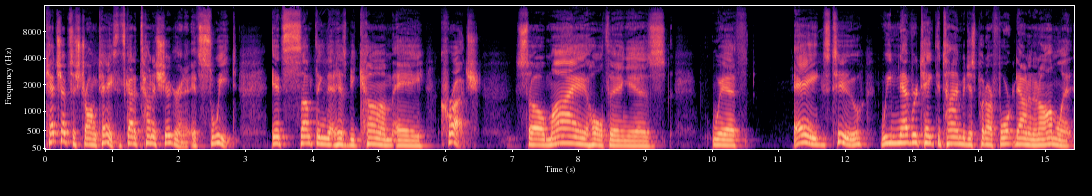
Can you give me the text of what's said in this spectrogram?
Ketchup's a strong taste. It's got a ton of sugar in it. It's sweet. It's something that has become a crutch. So my whole thing is with eggs too. We never take the time to just put our fork down in an omelet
